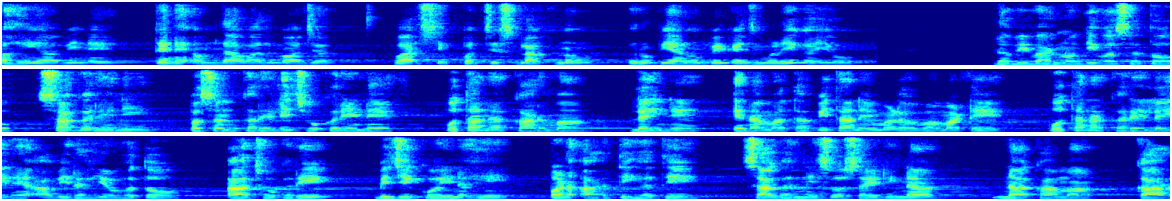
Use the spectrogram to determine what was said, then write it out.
અહીં આવીને તેને અમદાવાદમાં જ વાર્ષિક પચીસ લાખનું રૂપિયાનું પેકેજ મળી ગયું. રવિવારનો દિવસ હતો. સાગર એની પસંદ કરેલી છોકરીને પોતાના કારમાં લઈને એના માતા પિતાને મળવા માટે પોતાના ઘરે લઈને આવી રહ્યો હતો. આ છોકરી બીજી કોઈ નહીં, પણ આરતી હતી. સાગરની સોસાયટીના નાકામાં કાર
